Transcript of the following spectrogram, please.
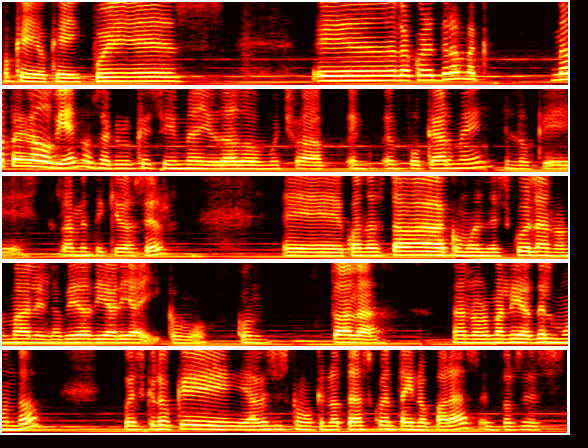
Ok, ok, pues eh, la cuarentena me, ha pegado bien, o sea, creo que sí me ha ayudado mucho a enfocarme en lo que realmente quiero hacer. Eh, cuando estaba como en la escuela normal, en la vida diaria y como con toda la la normalidad del mundo, pues creo que a veces como que no te das cuenta y no paras, entonces,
